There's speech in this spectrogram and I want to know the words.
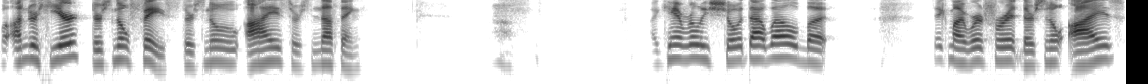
But under here, there's no face. There's no eyes. There's nothing. I can't really show it that well, but take my word for it. There's no eyes,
